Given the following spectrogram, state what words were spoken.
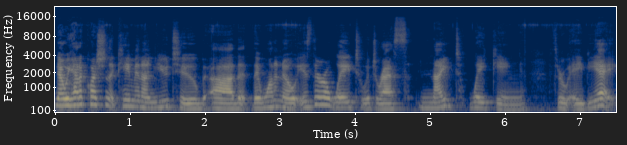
Now we had a question that came in on YouTube uh, that they want to know: Is there a way to address night waking through ABA?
